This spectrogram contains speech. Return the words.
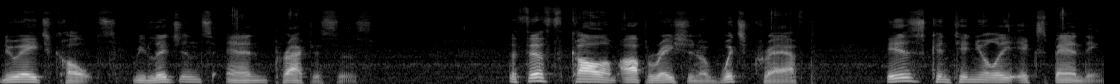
New Age cults, religions, and practices. The fifth column operation of witchcraft is continually expanding.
